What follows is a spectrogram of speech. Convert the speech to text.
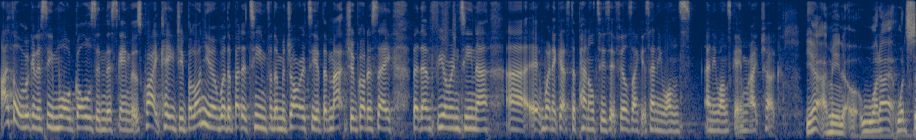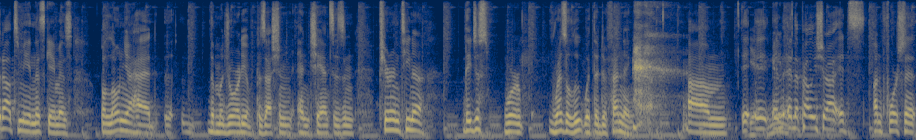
I thought we were going to see more goals in this game. It was quite cagey. Bologna were the better team for the majority of the match, you've got to say. But then Fiorentina, uh, it, when it gets to penalties, it feels like it's anyone's anyone's game, right, Chuck? Yeah, I mean, uh, what I what stood out to me in this game is Bologna had uh, the majority of possession and chances, and Fiorentina, they just were resolute with the defending. um, it, it, in, in the penalty shootout, it's unfortunate.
